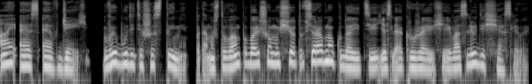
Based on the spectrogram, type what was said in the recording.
ISFJ. Вы будете шестыми, потому что вам по большому счету все равно, куда идти, если окружающие вас люди счастливы.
